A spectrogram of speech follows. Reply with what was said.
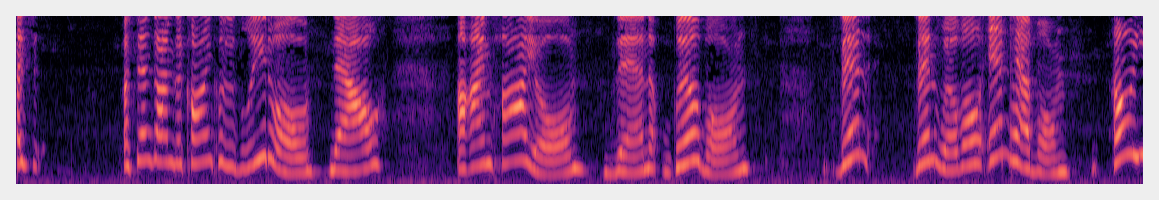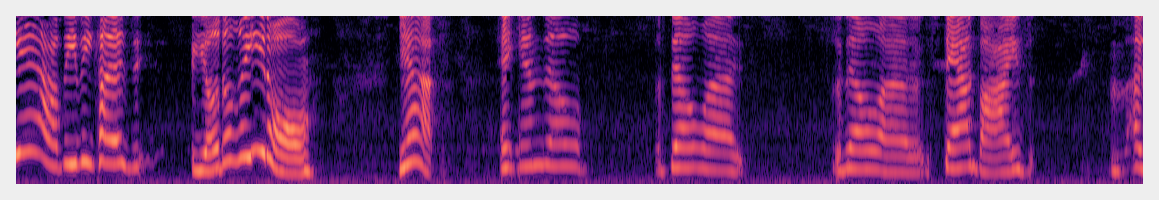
It's, since I'm the Conclude's leader now, I'm higher than Wilbur, then, then Wilbur in heaven. Oh yeah, be because you're the leader. Yeah, and, and they'll, they'll, uh, they'll, uh, stand by, uh,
